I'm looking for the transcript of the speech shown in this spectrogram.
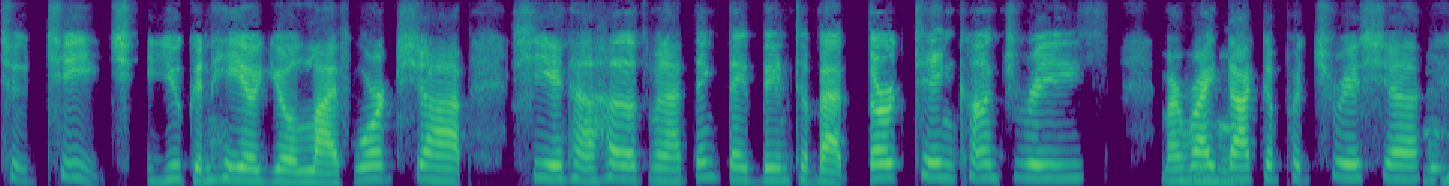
to teach. You can heal your life workshop. She and her husband i think they've been to about 13 countries Am I mm-hmm. right, Dr. Patricia? Mm-hmm.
